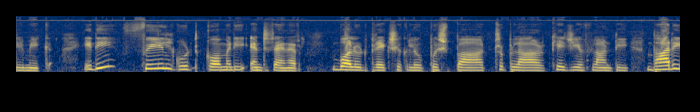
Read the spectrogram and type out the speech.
రీమేక్. ఇది feel good comedy entertainer. Bollywood ప్రేక్షకులు పుష్ప ట్రిపుల్ ఆర్ కేజీఎఫ్ లాంటి భారీ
